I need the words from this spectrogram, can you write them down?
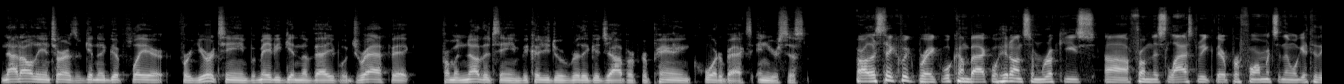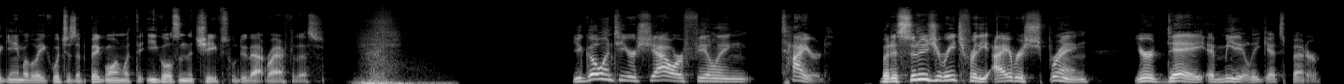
not only in terms of getting a good player for your team, but maybe getting a valuable draft pick from another team because you do a really good job of preparing quarterbacks in your system. All right, let's take a quick break. We'll come back. We'll hit on some rookies uh, from this last week, their performance, and then we'll get to the game of the week, which is a big one with the Eagles and the Chiefs. We'll do that right after this. You go into your shower feeling tired, but as soon as you reach for the Irish Spring, your day immediately gets better.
